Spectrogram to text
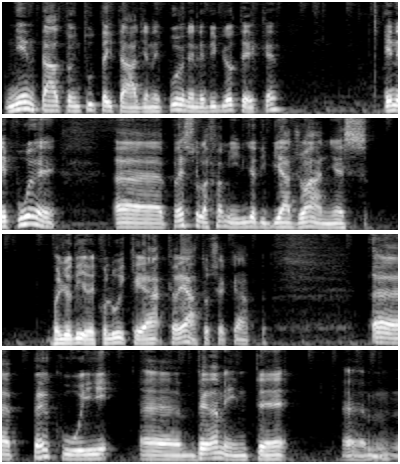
nient'altro in tutta Italia, neppure nelle biblioteche e neppure eh, presso la famiglia di Biagio Agnes, voglio dire colui che ha creato Check Up. Eh, per cui eh, veramente ehm,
